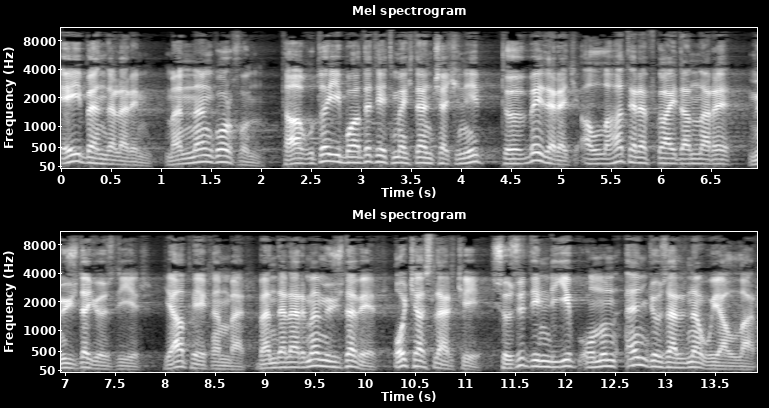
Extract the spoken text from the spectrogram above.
Ey bəndələrim, məndən qorxun. Tağuta ibadət etməkdən çəkinib, tövbə edərək Allaha tərəf qaydanları müjdə gözləyir. Ya Peyğəmbər, bəndələrimə müjdə ver. O kəslər ki, sözü dinləyib onun ən gözəlinə uyarlar.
